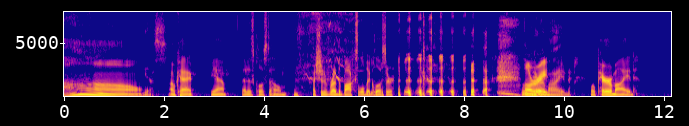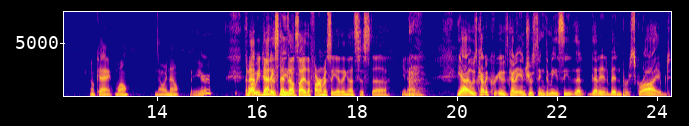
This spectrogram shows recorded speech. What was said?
Oh, Yes. okay. Yeah, that is close to home. I should have read the box a little bit closer. All right. Pyramide. Loperamide. Okay, well, now I know. There. And that, we that this, extends baby. outside of the pharmacy. I think that's just, uh, you know, Yeah, it was kind of it was kind of interesting to me see that that it had been prescribed,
